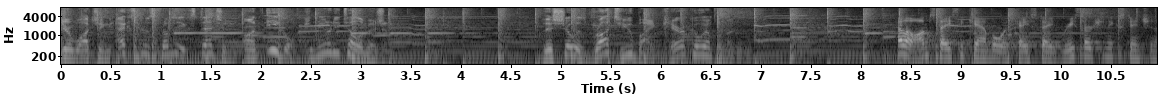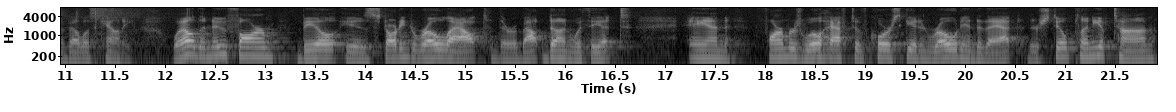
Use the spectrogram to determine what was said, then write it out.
You're watching extras from the extension on Eagle Community Television. This show is brought to you by Carrico Implement. Hello, I'm Stacy Campbell with K-State Research and Extension of Ellis County. Well, the new farm bill is starting to roll out. They're about done with it. And farmers will have to, of course, get enrolled into that. There's still plenty of time.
